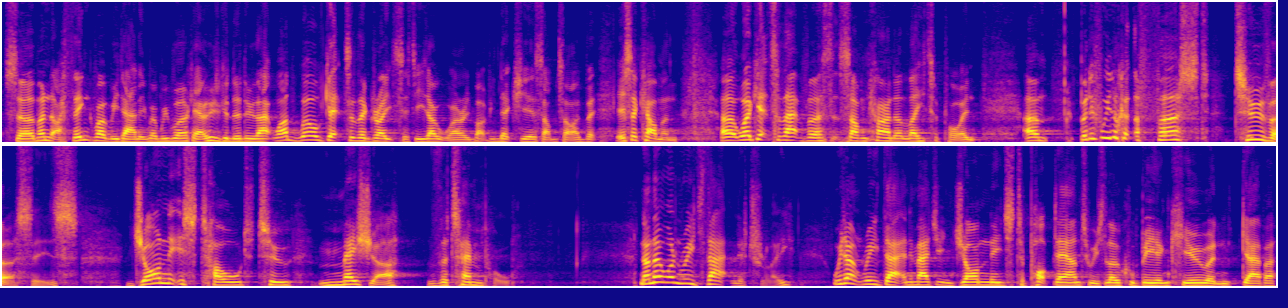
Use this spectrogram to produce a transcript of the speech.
sermon, I think, won't we, Danny, when we work out who's going to do that one? We'll get to the great city, don't worry. It might be next year sometime, but it's a coming. Uh, we'll get to that verse at some kind of later point. Um, but if we look at the first two verses, John is told to measure the temple. Now, no one reads that literally. We don't read that and imagine John needs to pop down to his local B&Q and grab a,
